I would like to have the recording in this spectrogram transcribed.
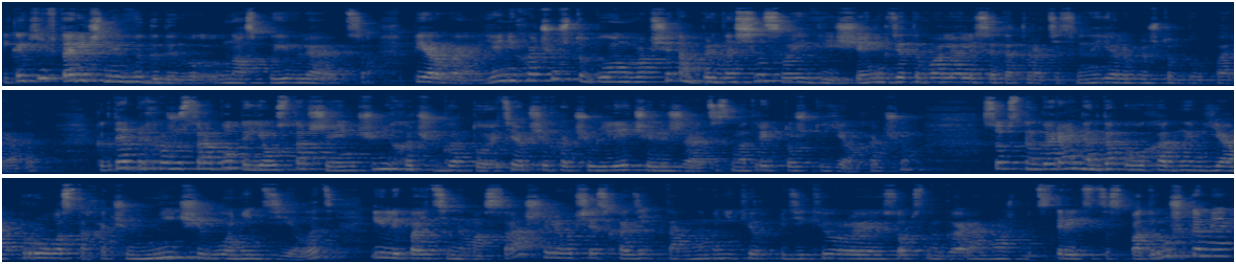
И какие вторичные выгоды у нас появляются? Первое, я не хочу, чтобы он вообще там приносил свои вещи, они где-то валялись, это отвратительно, я люблю, чтобы был порядок. Когда я прихожу с работы, я уставшая, я ничего не хочу готовить, я вообще хочу лечь и лежать и смотреть то, что я хочу. Собственно говоря, иногда по выходным я просто хочу ничего не делать, или пойти на массаж, или вообще сходить там на маникюр, педикюр, и, собственно говоря, может быть, встретиться с подружками.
